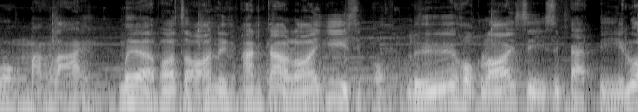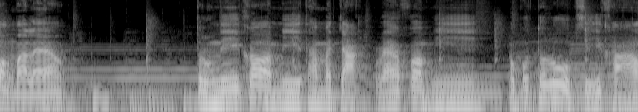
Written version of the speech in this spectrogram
วงศ์มังลาย เมื่อพศ 1926 หรือ 648 ปีล่วงมาแล้ว ตรงนี้ก็มีธรรมจักรแล้วก็มีพระพุทธรูปสีขาว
